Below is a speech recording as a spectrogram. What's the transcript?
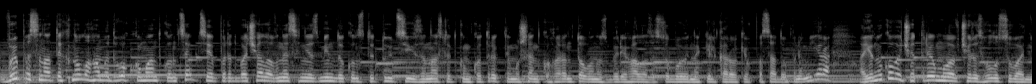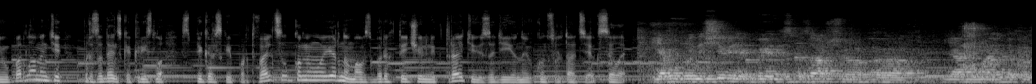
Виписана технологами двох команд концепція передбачала внесення змін до конституції, за наслідком котрих Тимошенко гарантовано зберігала за собою на кілька років посаду прем'єра. А Янукович отримував через голосування у парламенті президентське крісло. Спікерський портфель цілком ймовірно мав зберегти чільник третьої, задіяної в консультаціях сили. Я був би нещирий, якби я не сказав, що е, я не маю також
